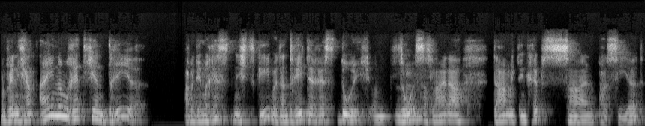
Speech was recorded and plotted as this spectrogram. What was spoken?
Und wenn ich an einem Rädchen drehe, aber dem Rest nichts gebe, dann dreht der Rest durch. Und so mhm. ist das leider da mit den Krebszahlen passiert.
